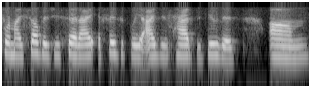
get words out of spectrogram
for myself, as you said, I physically I just had to do this. Um,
